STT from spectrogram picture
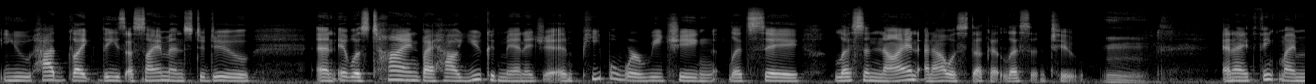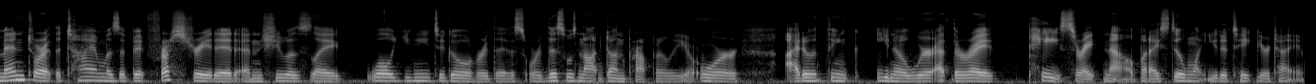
you had like these assignments to do and it was timed by how you could manage it and people were reaching let's say lesson 9 and I was stuck at lesson 2. Mm. And I think my mentor at the time was a bit frustrated and she was like, "Well, you need to go over this or this was not done properly or I don't think, you know, we're at the right pace right now, but I still want you to take your time."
